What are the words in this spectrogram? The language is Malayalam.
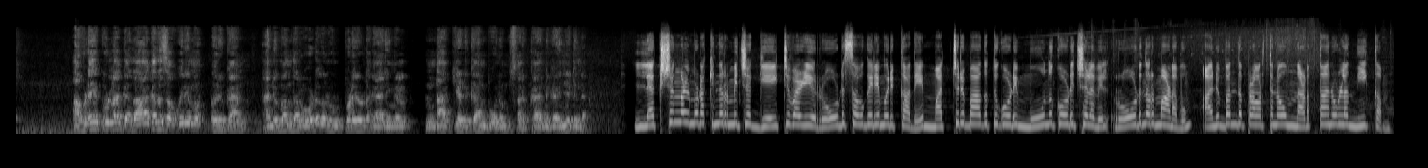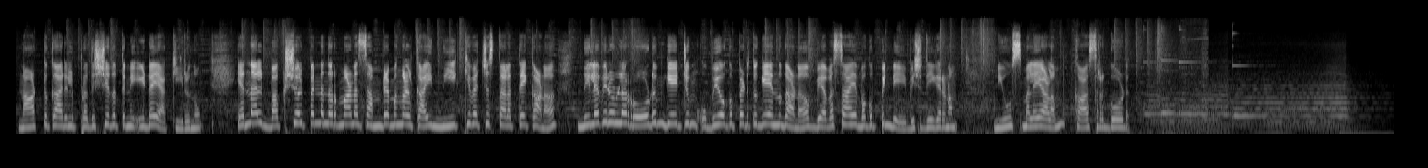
അവിടേക്കുള്ള ഗതാഗത സൗകര്യം ഒരുക്കാൻ അനുബന്ധ റോഡുകൾ ഉൾപ്പെടെയുള്ള കാര്യങ്ങൾ ഉണ്ടാക്കിയെടുക്കാൻ പോലും സർക്കാരിന് കഴിഞ്ഞിട്ടില്ല. ലക്ഷങ്ങൾ മുടക്കി നിർമ്മിച്ച ഗേറ്റ് വഴി റോഡ് സൗകര്യമൊരുക്കാതെ മറ്റൊരു ഭാഗത്തുകൂടി മൂന്ന് കോടി ചെലവിൽ റോഡ് നിർമ്മാണവും അനുബന്ധ പ്രവർത്തനവും നടത്താനുള്ള നീക്കം നാട്ടുകാരിൽ പ്രതിഷേധത്തിന് ഇടയാക്കിയിരുന്നു. എന്നാൽ ഭക്ഷ്യോൽപ്പന്ന നിർമ്മാണ സംരംഭങ്ങൾക്കായി നീക്കിവെച്ച സ്ഥലത്തേക്കാണ് നിലവിലുള്ള റോഡും ഗേറ്റും ഉപയോഗപ്പെടുത്തുകയെന്നതാണ് വ്യവസായ വകുപ്പിന്റെ വിശദീകരണം. ന്യൂസ് മലയാളം കാസർഗോഡ്.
